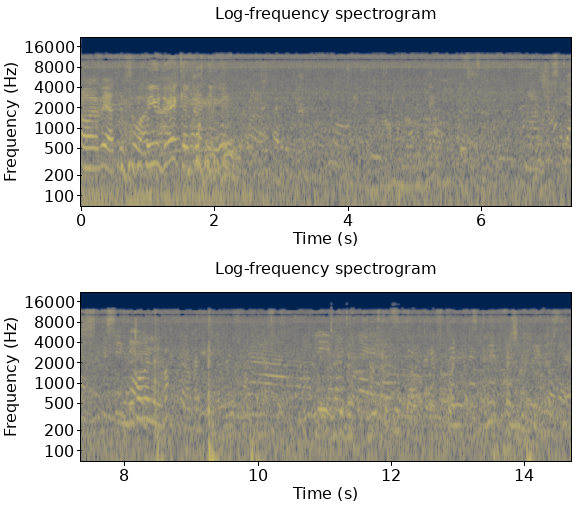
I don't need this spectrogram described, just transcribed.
ja, jag vet. Det är så. Hon gjorde verkligen drottningen. Det kommer lite vatten över. Kolla,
